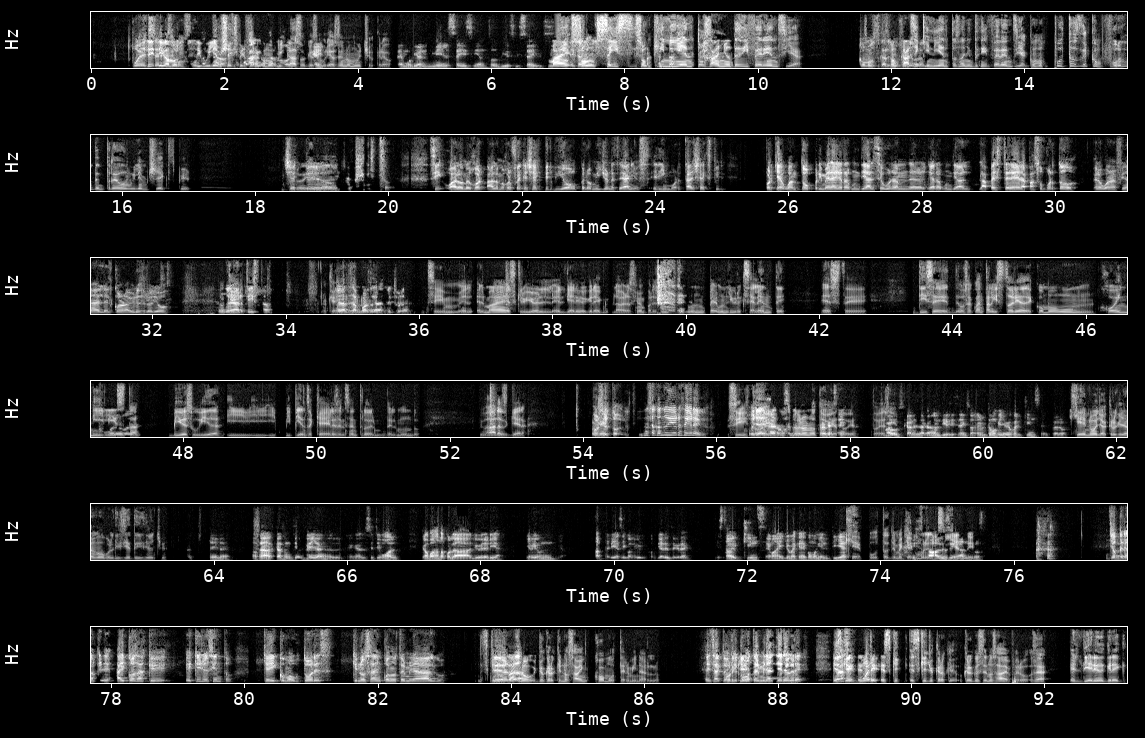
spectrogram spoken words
puede Sí, ser digamos, que se si William claro, Shakespeare fuera como. Picasso, que se murió hace no mucho, creo. Se murió en 1616. Mae, Exacto. son seis, son 500 años de diferencia. ¿Cómo Son, se se casi con eso? 500 años de diferencia. ¿Cómo puto se confunde entre dos William Shakespeare? Pero Shakespeare era don. Sí, o a lo mejor, a lo mejor fue que Shakespeare vivió, pero millones de años. Era inmortal Shakespeare. Porque aguantó Primera Guerra Mundial, Segunda Guerra Mundial, la peste negra, pasó por todo. Pero bueno, al final el coronavirus se lo llevó. Un gran artista. Ok, Grandes bueno, aportes de la escritura. Sí, el, el Mae escribió el, el diario de Greg. La verdad es que me parece un, un libro excelente. Este dice, o sea, cuenta la historia de cómo un joven nihilista vive su vida y, y- piensa que él es el centro del, del mundo. Varas era. Por cierto, ¿siguen sacando diarios de Greg? Sí, o ya todavía. dejaron de No, no, no, todavía, sí. todavía, todavía Voy a sí. buscar sacaron el 16. El último que yo vi fue el 15, pero ¿Qué? No, ya creo que ya como por el 17, 18. Chile. O sea, es que hace un tiempillo en el, en el City Mall, iba pasando por la librería y había una estantería así con, con diarios de Greg. Y estaba el 15, man, y yo me quedé como en el 10. Qué puto, yo me quedé como en el 7. alucinando. Yo creo que hay cosas que. Es que yo siento que hay como autores que no saben cuándo terminar algo. Es que no, no, yo creo que no saben cómo terminarlo. Exacto, es Porque- que ¿cómo termina el diario de Greg? ¿Qué Es hace? que, es Muere. que, es que, es que yo creo que, creo que usted no sabe, pero, o sea, el diario de Greg,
